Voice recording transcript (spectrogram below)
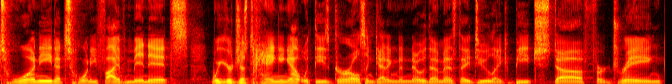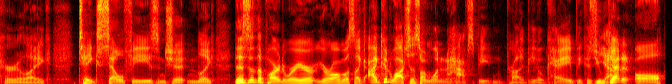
20 to 25 minutes where you're just hanging out with these girls and getting to know them as they do like beach stuff or drink or like take selfies and shit and like this is the part where you're you're almost like I could watch this on one and a half speed and probably be okay because you Yeah. get it all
